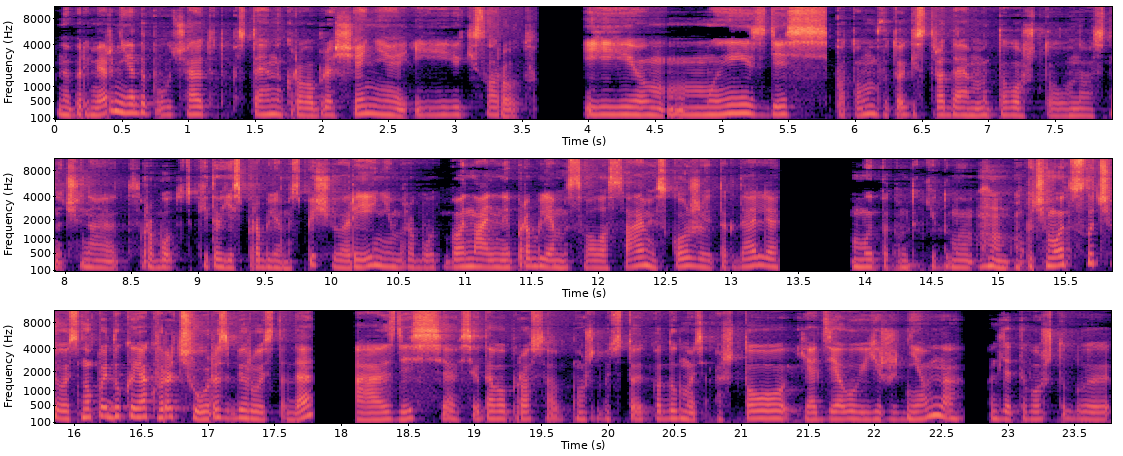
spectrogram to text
например, недополучают это постоянное кровообращение и кислород. И мы здесь потом в итоге страдаем от того, что у нас начинают работать какие-то есть проблемы с пищеварением, работают банальные проблемы с волосами, с кожей и так далее. Мы потом такие думаем, хм, а почему это случилось? Ну, пойду-ка я к врачу, разберусь-то, да? А здесь э, всегда вопрос, а может быть, стоит подумать, а что я делаю ежедневно для того, чтобы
